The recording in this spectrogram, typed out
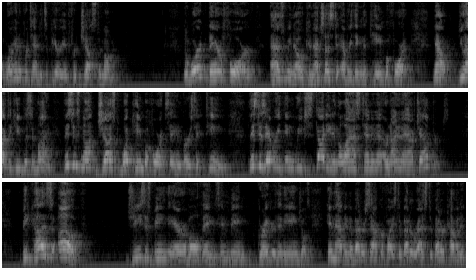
we're going to pretend it's a period for just a moment. The word therefore as we know, connects us to everything that came before it. Now, you have to keep this in mind. This is not just what came before it, say in verse 18. This is everything we've studied in the last 10 and a, or nine and a half chapters. Because of Jesus being the heir of all things, Him being greater than the angels, Him having a better sacrifice, a better rest, a better covenant,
